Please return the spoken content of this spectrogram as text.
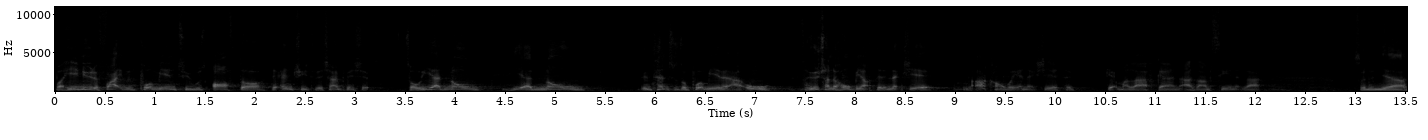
But he knew the fight he was putting me into was after the entry to the championships. So he had no, he had no intentions of putting me in it at all. So he was trying to hold me up to the next year. Like, I can't wait the next year to get my life going as I'm seeing it like. So then, yeah,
